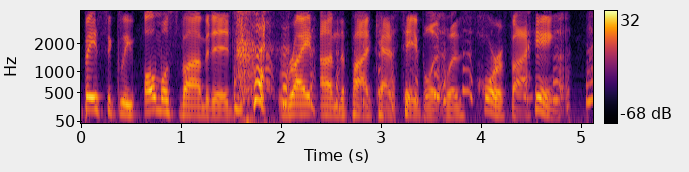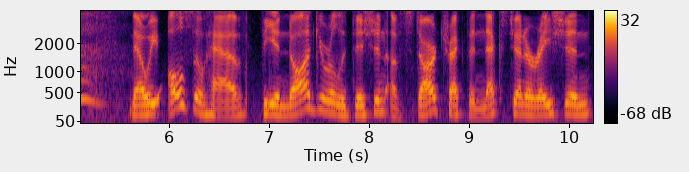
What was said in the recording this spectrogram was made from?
basically almost vomited right on the podcast table. It was horrifying. Now we also have the inaugural edition of Star Trek: The Next Generation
